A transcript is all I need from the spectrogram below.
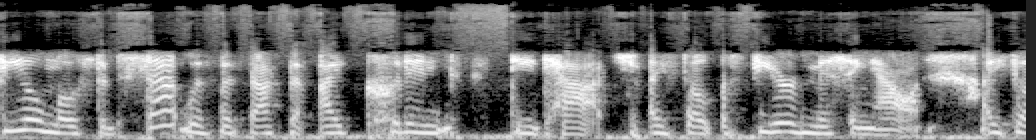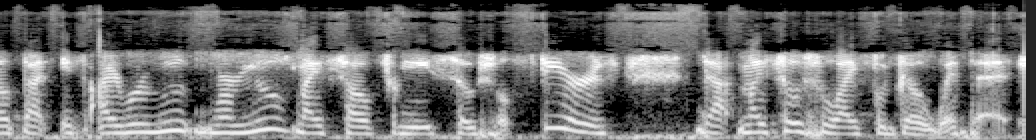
feel most upset was the fact that I couldn't detach. I felt the fear of missing out. I felt that if I remo- removed myself from these social spheres, that my social life would go with it.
